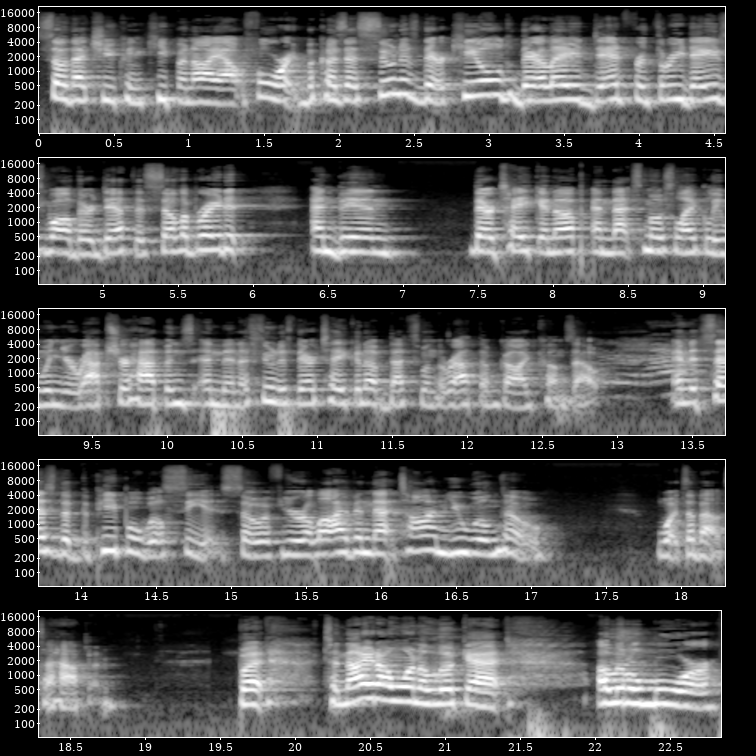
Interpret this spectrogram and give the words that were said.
so that you can keep an eye out for it. Because as soon as they're killed, they're laid dead for three days while their death is celebrated, and then they're taken up, and that's most likely when your rapture happens. And then as soon as they're taken up, that's when the wrath of God comes out. And it says that the people will see it. So if you're alive in that time, you will know what's about to happen. But tonight I want to look at a little more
